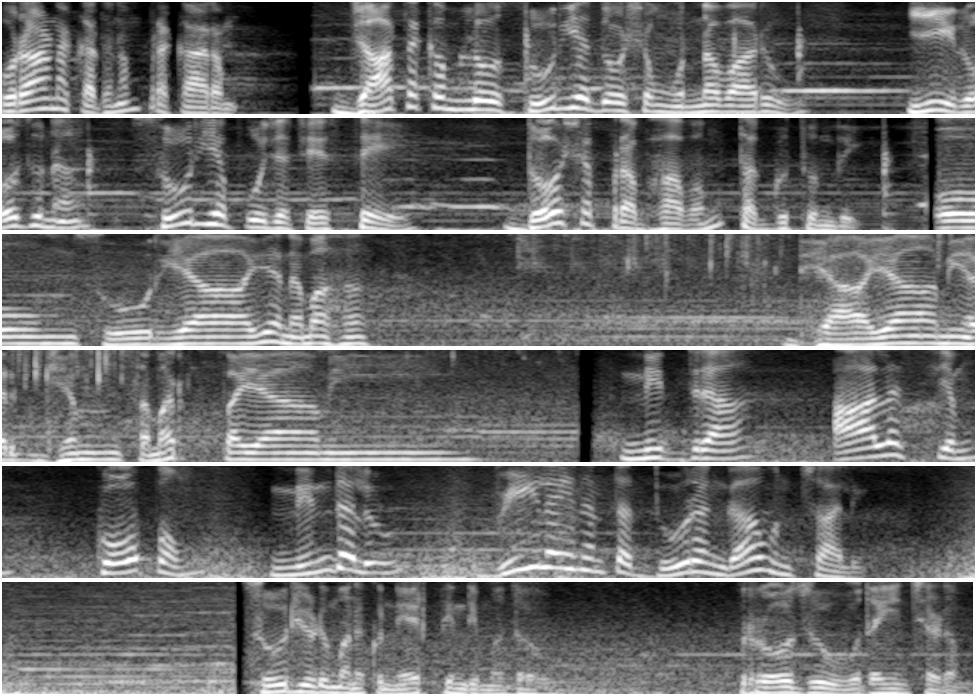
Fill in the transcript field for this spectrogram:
పురాణ కథనం ప్రకారం. జాతకంలో సూర్యదోషం ఉన్నవారు ఈ రోజున సూర్య పూజ చేస్తే దోష ప్రభావం తగ్గుతుంది. ఓం సూర్యాయ నమః. ధ్యాయామి అర్ఘ్యం సమర్పయామి. నిద్ర ఆలస్యం కోపం నిందలు వీలైనంత దూరంగా ఉంచాలి. సూర్యుడు మనకు నేర్పింది మదో రోజూ ఉదయించడం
